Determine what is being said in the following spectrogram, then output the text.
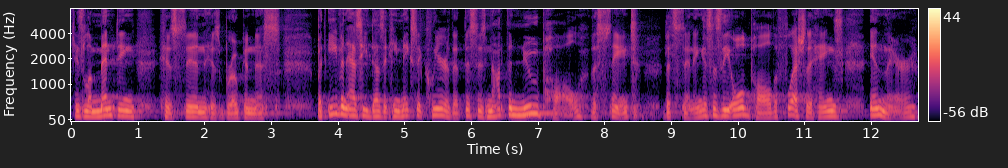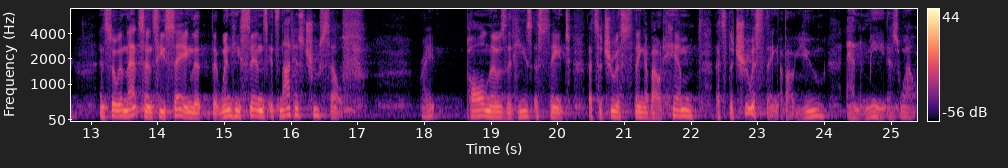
He's lamenting his sin, his brokenness. But even as he does it, he makes it clear that this is not the new Paul, the saint, that's sinning. This is the old Paul, the flesh that hangs in there. And so, in that sense, he's saying that, that when he sins, it's not his true self, right? Paul knows that he's a saint. That's the truest thing about him. That's the truest thing about you and me as well.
